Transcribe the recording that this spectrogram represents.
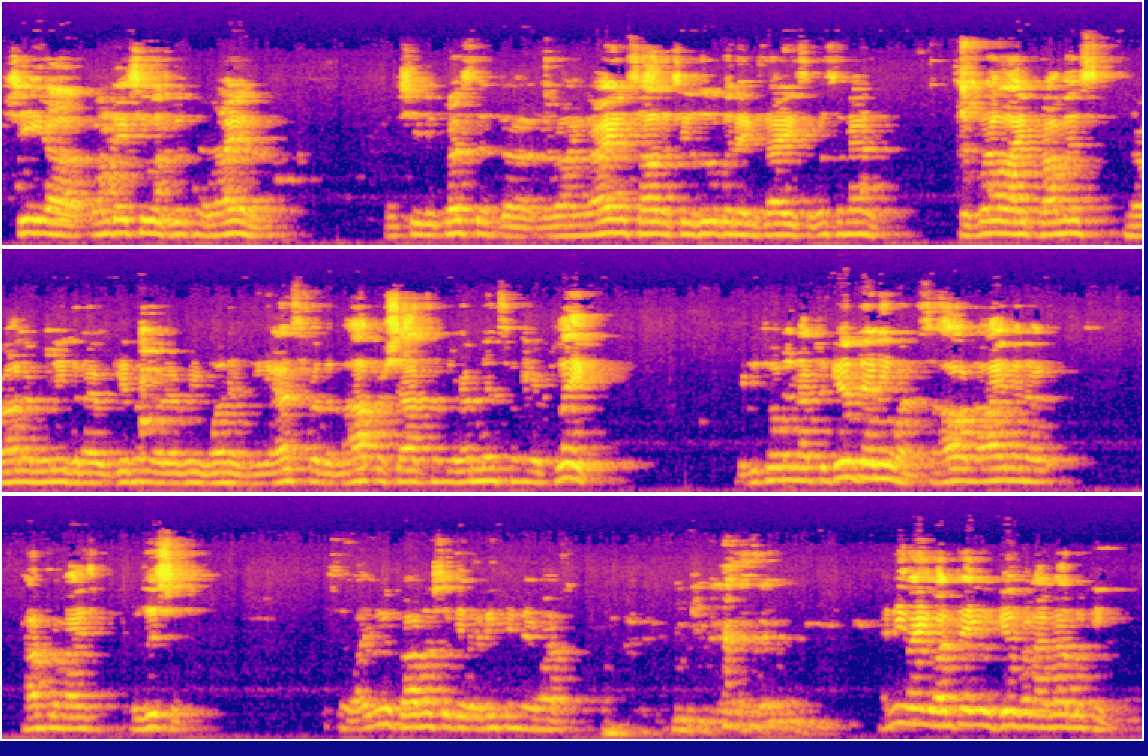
she, uh, one day she was with Narayana and she requested uh, Narayana. Narayana saw that she was a little bit anxiety. She What's the matter? She says, Well, I promised Narada Muni that I would give him whatever he wanted. He asked for the Mahaprasad from the remnants from your plate. But you told me not to give to anyone. So now I'm in a compromised position. So why do you promise to give anything they want? anyway, one day you give when I'm not looking.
